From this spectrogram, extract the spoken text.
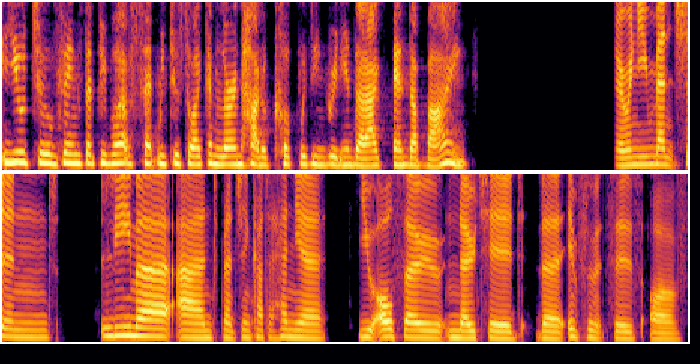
YouTube things that people have sent me to so I can learn how to cook with the ingredient that I end up buying. You know, when you mentioned Lima and mentioned Cartagena, you also noted the influences of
